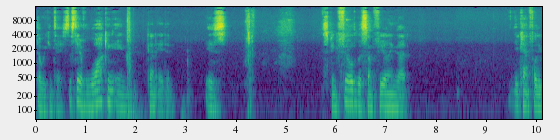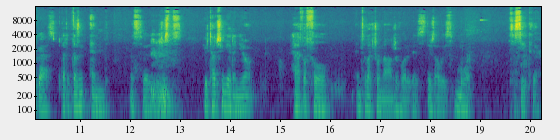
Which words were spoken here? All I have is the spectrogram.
that we can taste. The state of walking in Gan Eden is just being filled with some feeling that you can't fully grasp, that it doesn't end necessarily. You're just you're touching it and you don't have a full intellectual knowledge of what it is. There's always more to seek there.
